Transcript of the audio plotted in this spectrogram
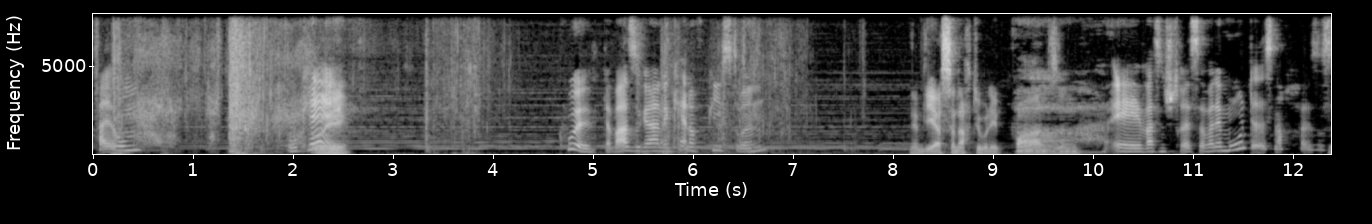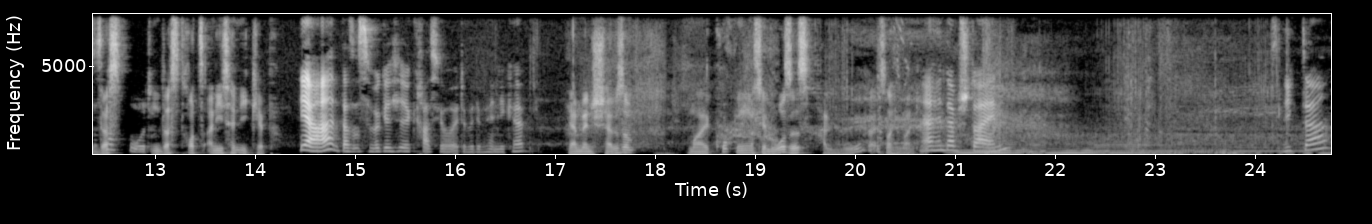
Fall um. Okay. Ui. Cool. Da war sogar eine Can of Peace drin. Wir haben die erste Nacht überlebt. Wahnsinn. Oh, ey, was ein Stress. Aber der Mond ist noch, also es ist das, noch rot. Und das trotz Anis Handicap. Ja, das ist wirklich krass hier heute mit dem Handicap. Ja, Mensch, da müssen wir mal gucken, was hier los ist. Hallo, da ist noch jemand. Ja, hinterm Stein. Was liegt da?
